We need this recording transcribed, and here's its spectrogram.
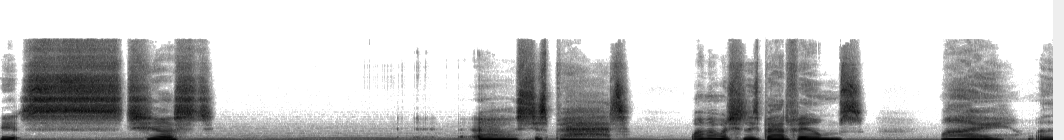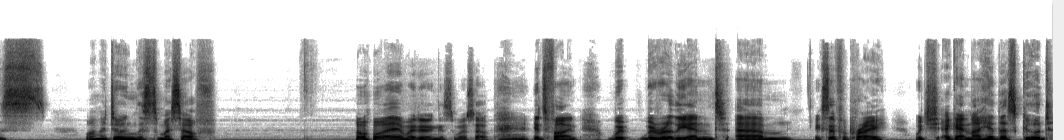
it's just, oh, it's just bad. Why am I watching these bad films? Why? This, why am I doing this to myself? why am I doing this to myself? It's fine. We're we're at the end, um, except for Prey, which again I hear that's good.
